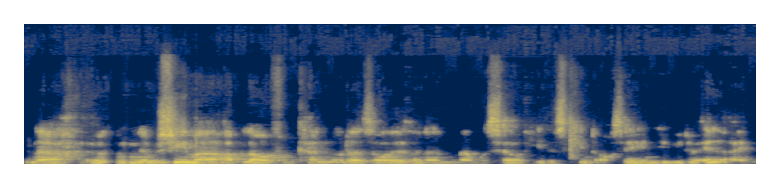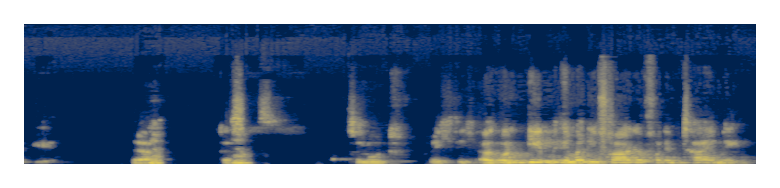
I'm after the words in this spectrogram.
nach irgendeinem Schema ablaufen kann oder soll, sondern man muss ja auf jedes Kind auch sehr individuell eingehen. Ja, ja. das ja. ist absolut richtig. Und eben immer die Frage von dem Timing.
